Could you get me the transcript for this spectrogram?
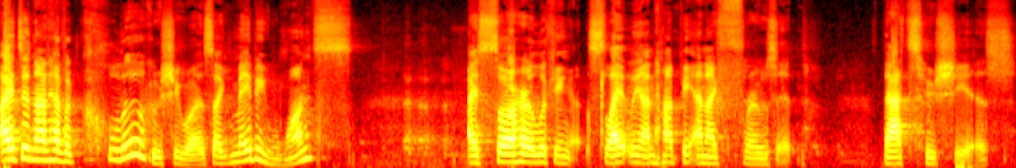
I did not have a clue who she was. Like maybe once I saw her looking slightly unhappy and I froze it. That's who she is.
